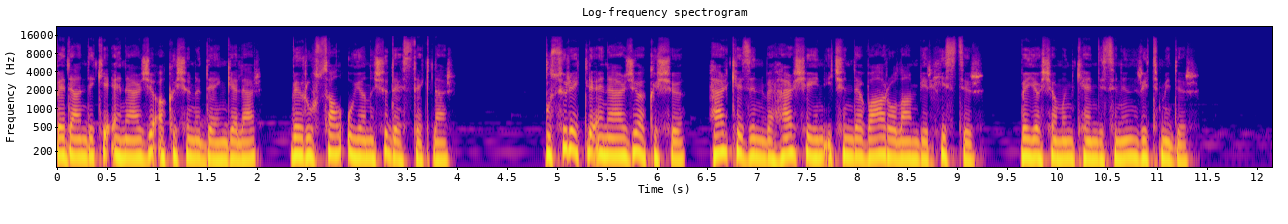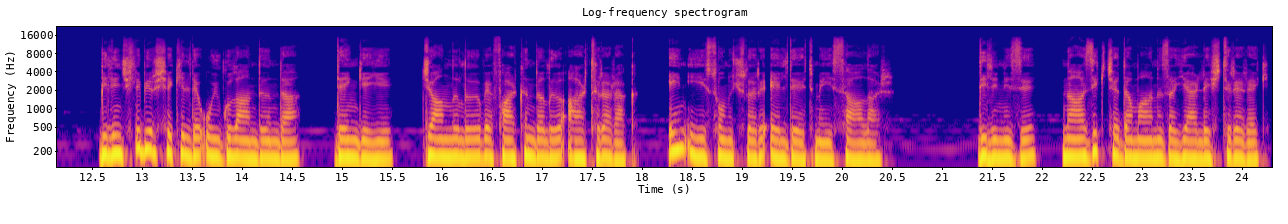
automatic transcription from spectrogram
bedendeki enerji akışını dengeler ve ruhsal uyanışı destekler. Bu sürekli enerji akışı herkesin ve her şeyin içinde var olan bir histir ve yaşamın kendisinin ritmidir. Bilinçli bir şekilde uygulandığında dengeyi, canlılığı ve farkındalığı artırarak en iyi sonuçları elde etmeyi sağlar. Dilinizi nazikçe damağınıza yerleştirerek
